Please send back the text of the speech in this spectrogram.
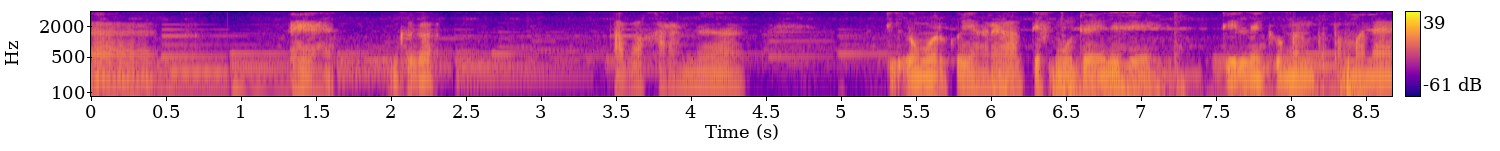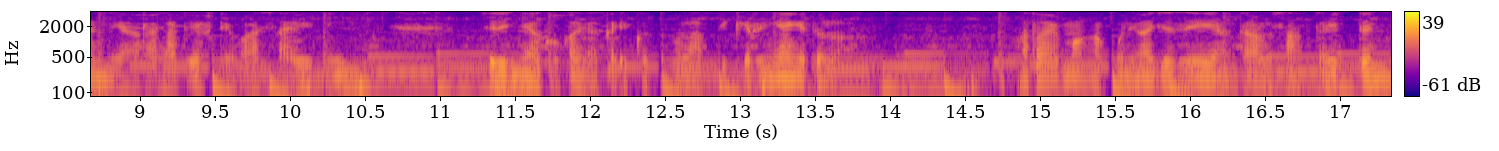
uh, eh enggak apa karena di umurku yang relatif muda ini sih di lingkungan pertemanan yang relatif dewasa ini jadinya aku kayak keikut pola pikirnya gitu loh. Atau emang aku ini aja sih yang terlalu santai dan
